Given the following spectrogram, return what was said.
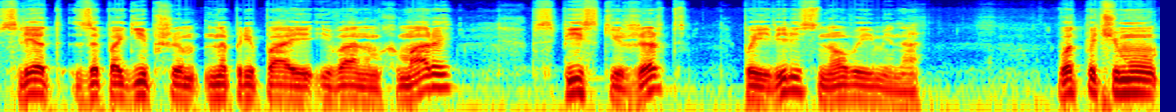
Вслед за погибшим на припае Иваном Хмарой в списке жертв появились новые имена. Вот почему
